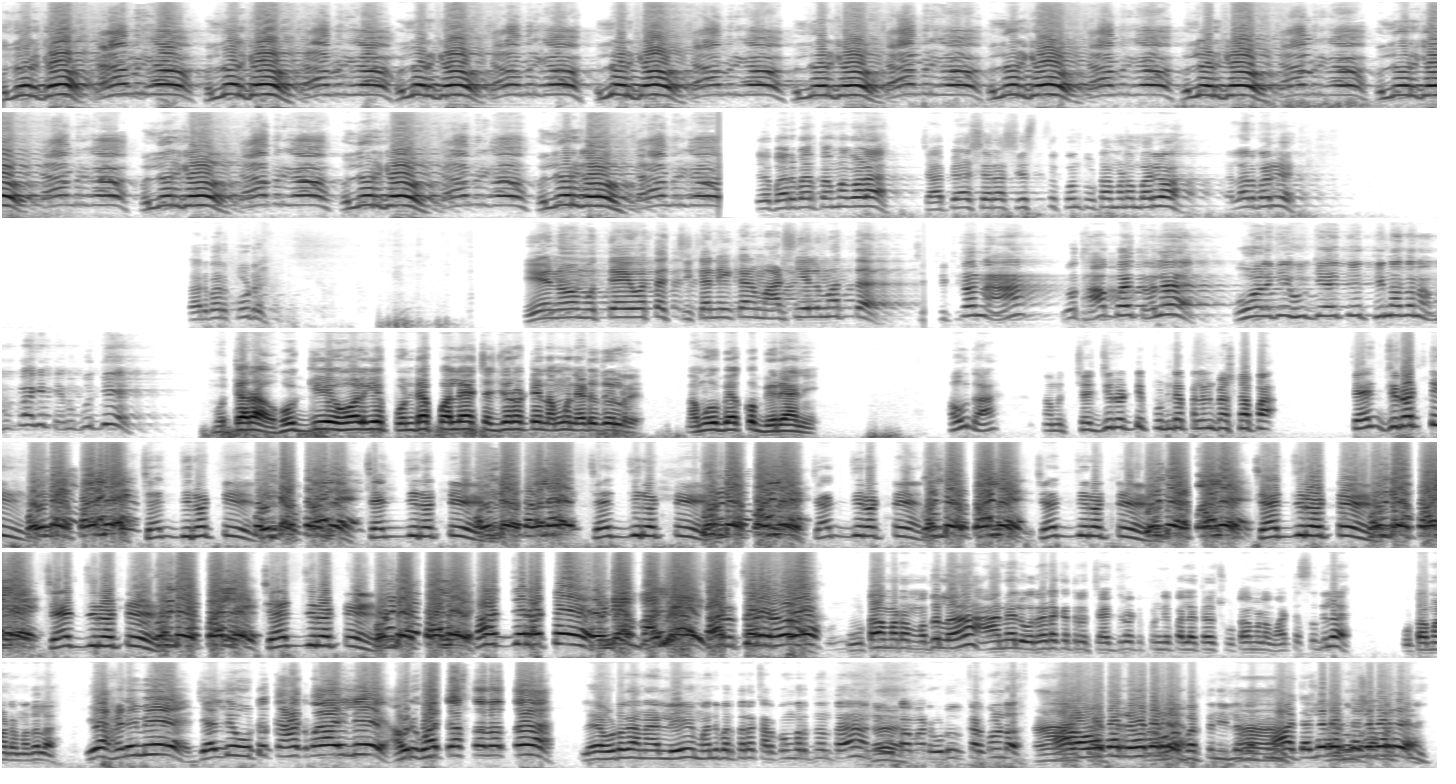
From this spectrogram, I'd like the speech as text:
ಹುಲ್ಲೂರ್ಗೋ ಹುಲ್ಲೂರ್ಗೋ ಹುಲ್ಲೂರ್ಗೋ ಹುಲ್ಲೂರ್ಗೋ ಹುಲ್ಲೂರ್ಗೋ ಹುಲ್ಲೂರ್ಗೋ ಹುಲ್ಲೂರ್ಗೋ ಹುಲ್ಲೂರ್ಗೋ ಹುಲ್ಲೂರ್ಗೋ ಹುಲ್ಲೂರ್ಗೋ ಹುಲ್ಲೂರ್ಗೋ ಏ ಬರ್ರಿ ಬರ್ರಿ ತಮ್ಮಗಳ ಚಾಪ್ಯಾಶರ ಶಿಸ್ತು ಕುಂತ ಊಟ ಮಾಡಮ್ ಬರ್ರಿ ಎಲ್ಲಾರು ಬರ್ರಿ ಬರ್ರಿ ಬರ್ರಿ ಕೂಡ್ರಿ ಏನೋ ಮುತ್ತೆ ಇವತ್ತ ಚಿಕನ್ ಗಿಕನ್ ಮಾಡ್ಸಿಲ್ ಮತ್ತ ಚಿಕ್ಕನ್ನ ಇವತ್ ಹಬ್ಬ ಐತಿ ಅಲ್ಲೇ. ಹೋಳಿಗೆ ಹುಗ್ಗಿ ಐತಿ ತಿನ್ನದನ ಮುಕ್ಳಾಗಿತ್ತೇನು ಬುದ್ಧಿ. ಮುತ್ಯಾರ ಹುಗ್ಗಿ ಹೋಳಿಗೆ ಪುಂಡೆ ಪಲ್ಯ ಚಜ್ಜಿ ರೊಟ್ಟಿ ನಮಗ್ ನಡೆದಿಲ್ರಿ. ನಮಗೂ ಬೇಕು ಬಿರಿಯಾನಿ. ಹೌದಾ? ನಮ್ಮ ಚಜ್ಜಿ ರೊಟ್ಟಿ ಪುಂಡೆ ಪಲ್ಯನ ಬೆಸ್ಟಪ್ಪ. ಚಜ್ಜಿ ರೊಟ್ಟಿ. ಚಜ್ಜಿ ರೊಟ್ಟಿ. ಚಜ್ಜಿ ರೊಟ್ಟಿ. ಚಜ್ಜಿ ರೊಟ್ಟಿ. ಚಜ್ಜಿ ರೊಟ್ಟಿ. ಚಜ್ಜಿ ರೊಟ್ಟಿ. ಚಜ್ಜಿ ರೊಟ್ಟಿ. ಚಜ್ಜಿ ರೊಟ್ಟಿ. ಚಜ್ಜಿ ರೊಟ್ಟಿ. ಚಜ್ಜಿ ರೊಟ್ಟಿ. ಊಟ ಮಾಡೋ ಮೊದಲ ಆಮೇಲೆ ಓಡಾಡಕತ್ರ ಚಜ್ಜಿ ರೊಟ್ಟಿ ಪುಂಡಿ ಪಲ್ಯ ತಳ್ಸಿ ಊಟ ಮಾಡೋ ಮಟ್ಟಿಸೋದಿಲ್ಲ ಊಟ ಮಾಡ್ರ ಮೊದಲ. ಏ ಹಣಿಮೆ ಜಲ್ದಿ ಊಟಕ್ಕೆ ಹಾಕ್ ಬಾ ಇಲ್ಲಿ. ಅವ್ರಿಗೆ ಹೊಟ್ಟೆ ಹಸ್ತದತ್ತ. ಲೇ ಹುಡುಗನ ಅಲ್ಲಿ ಮಂದಿ ಬರ್ತಾರ ಕರ್ಕೊಂಡ್ ಬರ್ತಂತ ಊಟ ಮಾಡಿ ಹುಡುಗ ಕರ್ಕೊಂಡು. ಬರ್ತೀನಿ ಬರ್ತೀನಿ.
